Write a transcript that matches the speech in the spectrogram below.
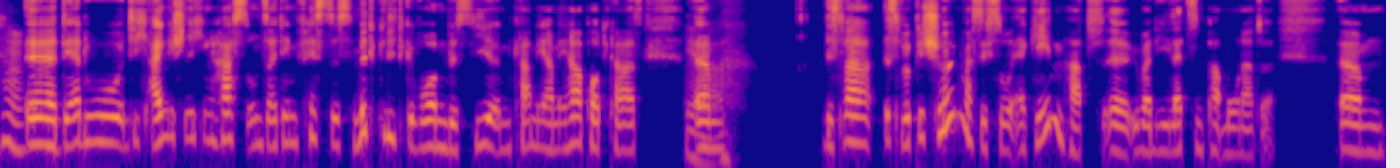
mhm. äh, der du dich eingeschlichen hast und seitdem festes Mitglied geworden bist hier im Kamehameha Podcast. Ja. Ähm, das war, ist wirklich schön, was sich so ergeben hat äh, über die letzten paar Monate. Ähm,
